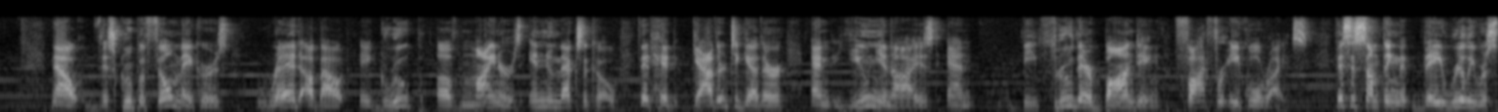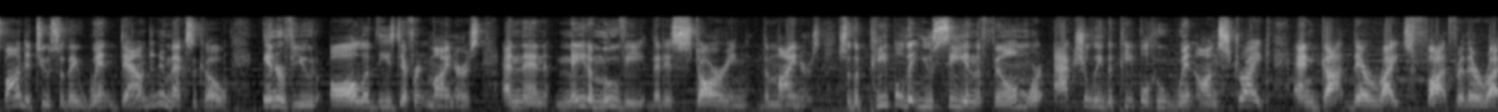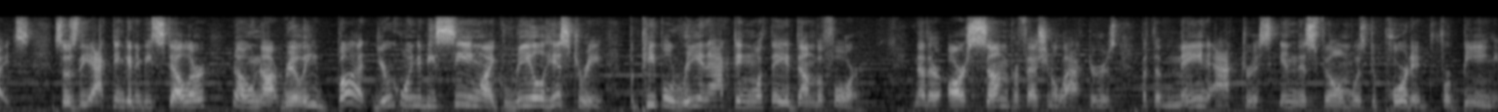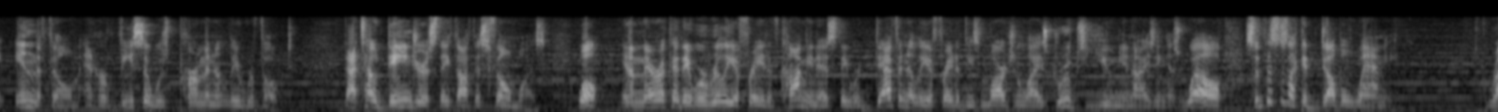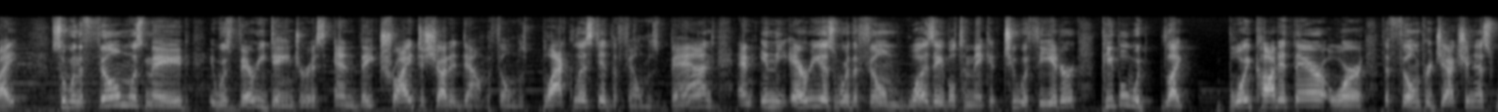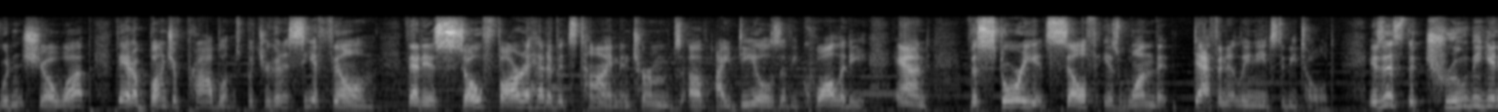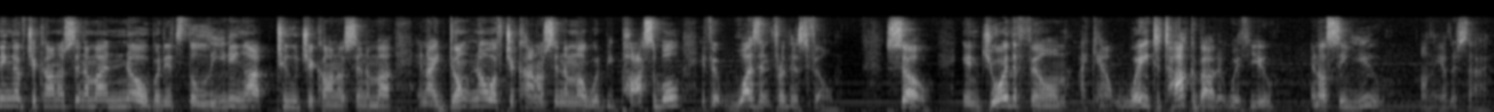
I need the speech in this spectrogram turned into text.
Now, this group of filmmakers read about a group of miners in New Mexico that had gathered together and unionized and be, through their bonding fought for equal rights. This is something that they really responded to, so they went down to New Mexico, interviewed all of these different miners, and then made a movie that is starring the miners. So the people that you see in the film were actually the people who went on strike and got their rights, fought for their rights. So is the acting going to be stellar? No, not really, but you're going to be seeing like real history, but people reenacting what they had done before. Now there are some professional actors, but the main actress in this film was deported for being in the film and her visa was permanently revoked. That's how dangerous they thought this film was. Well, in America, they were really afraid of communists. They were definitely afraid of these marginalized groups unionizing as well. So this is like a double whammy, right? So when the film was made, it was very dangerous and they tried to shut it down. The film was blacklisted, the film was banned, and in the areas where the film was able to make it to a theater, people would like boycott it there or the film projectionist wouldn't show up. They had a bunch of problems, but you're going to see a film that is so far ahead of its time in terms of ideals of equality and the story itself is one that definitely needs to be told. Is this the true beginning of Chicano cinema? No, but it's the leading up to Chicano cinema, and I don't know if Chicano cinema would be possible if it wasn't for this film. So, enjoy the film. I can't wait to talk about it with you, and I'll see you on the other side.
